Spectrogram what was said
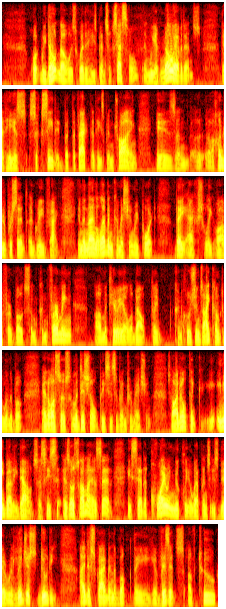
What we don't know is whether he's been successful, and we have no evidence that he has succeeded. But the fact that he's been trying is a 100% agreed fact. In the 9 11 Commission report, they actually offer both some confirming uh, material about the conclusions I come to in the book, and also some additional pieces of information. So I don't think anybody doubts, as he as Osama has said, he said acquiring nuclear weapons is their religious duty. I describe in the book the visits of two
